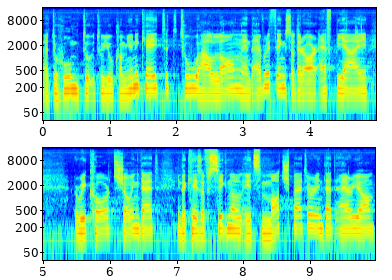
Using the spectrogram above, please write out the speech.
uh, to whom to, to you communicated to, how long, and everything. So there are FBI records showing that. In the case of Signal, it's much better in that area.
